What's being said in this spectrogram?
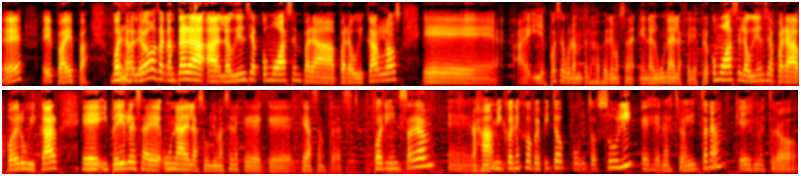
¿eh? Epa, epa. Bueno, le vamos a contar a, a la audiencia cómo hacen para, para ubicarlos eh, y después seguramente los veremos en, en alguna de las ferias. Pero cómo hace la audiencia para poder ubicar eh, y pedirles eh, una de las sublimaciones que, que, que hacen ustedes. Por Instagram, eh, Ajá. mi conejo pepito.zuli es de nuestro Instagram, que es nuestro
